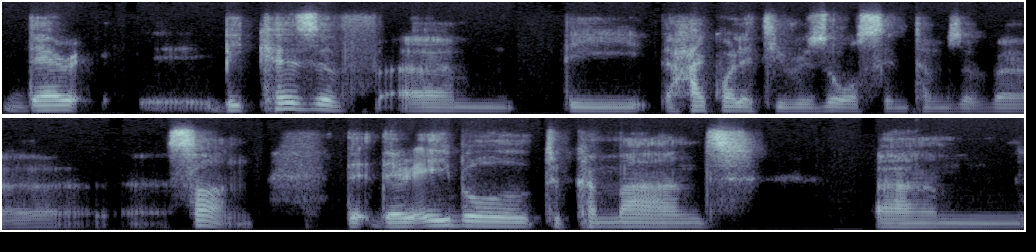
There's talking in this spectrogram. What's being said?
there because of um, the, the high quality resource in terms of uh, uh sun, they're able to command um,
